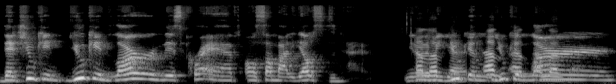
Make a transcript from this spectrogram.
that you can you can learn this craft on somebody else's dime. You know I what I mean? That. You can I, you can I, learn,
